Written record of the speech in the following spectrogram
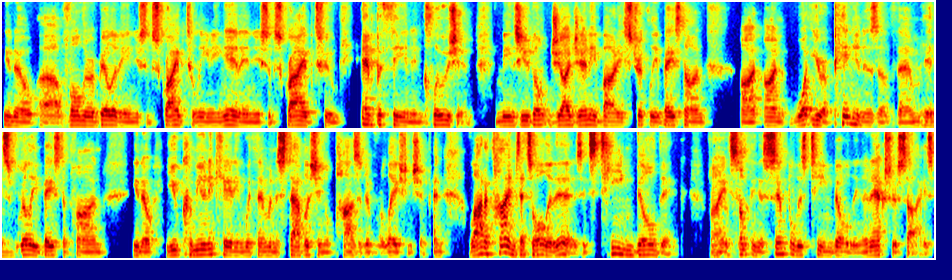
you know uh, vulnerability and you subscribe to leaning in and you subscribe to empathy and inclusion it means you don't judge anybody strictly based on on on what your opinion is of them mm-hmm. it's really based upon you know you communicating with them and establishing a positive relationship. And a lot of times that's all it is. It's team building right? Mm-hmm. something as simple as team building an exercise.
